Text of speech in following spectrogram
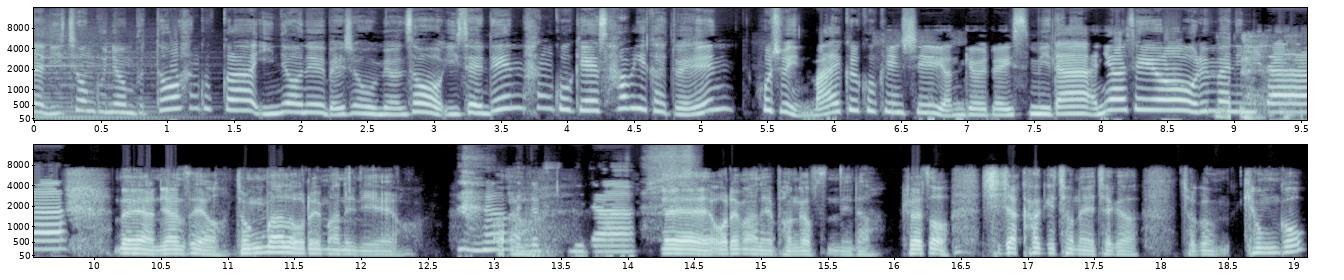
지난 2009년부터 한국과 인연을 맺어오면서 이제는 한국의 사위가 된 호주인 마이클 코킨 씨 연결돼 있습니다. 안녕하세요. 오랜만입니다. 네, 안녕하세요. 정말 오랜만이에요. 반갑습니다. 네, 오랜만에 반갑습니다. 그래서 시작하기 전에 제가 조금 경고?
